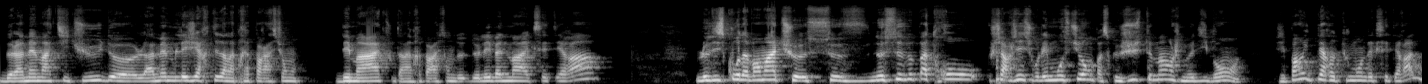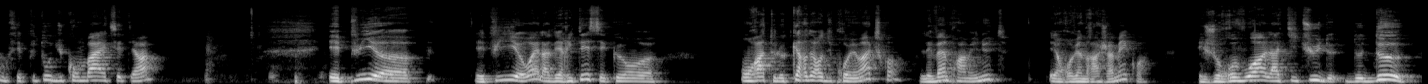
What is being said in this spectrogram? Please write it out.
de la même attitude, la même légèreté dans la préparation des matchs ou dans la préparation de, l'événement, etc. Le discours d'avant-match ne se veut pas trop chargé sur l'émotion parce que justement, je me dis bon, j'ai pas envie de perdre tout le monde, etc. Donc c'est plutôt du combat, etc. Et puis, et puis, ouais, la vérité, c'est que on rate le quart d'heure du premier match, quoi, les 20 premières minutes, et on reviendra jamais, quoi. Et je revois l'attitude de deux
